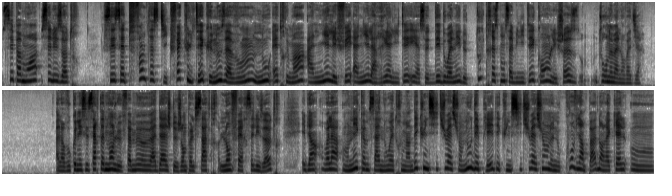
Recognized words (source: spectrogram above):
c'est pas moi, c'est les autres. c'est cette fantastique faculté que nous avons, nous êtres humains, à nier les faits, à nier la réalité et à se dédouaner de toute responsabilité quand les choses tournent mal, on va dire. Alors vous connaissez certainement le fameux adage de Jean-Paul Sartre, l'enfer c'est les autres. Eh bien voilà, on est comme ça, nous êtres humains. Dès qu'une situation nous déplaît, dès qu'une situation ne nous convient pas, dans laquelle on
